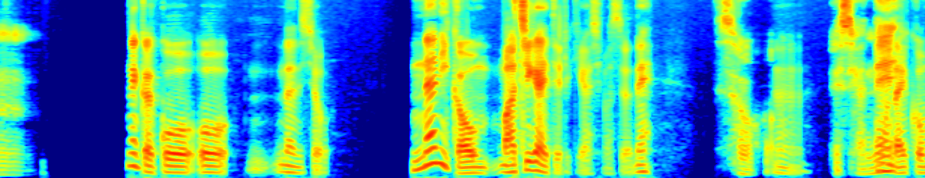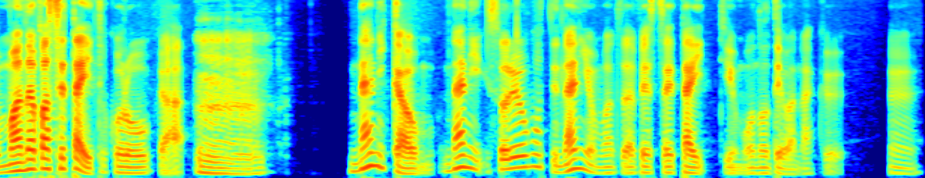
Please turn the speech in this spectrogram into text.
うん。なんかこうお、なんでしょう。何かを間違えてる気がしますよね。そううん。ですよ本ね。来こう学ばせたいところが、うん。何かを、何、それをもって何を学ばせたいっていうものではなく、うん。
